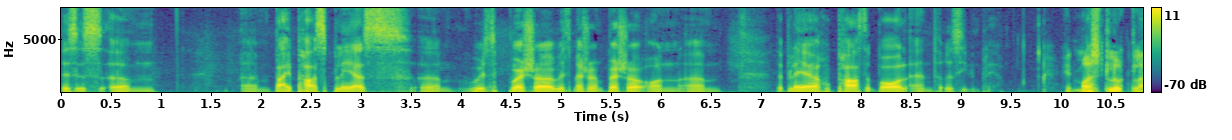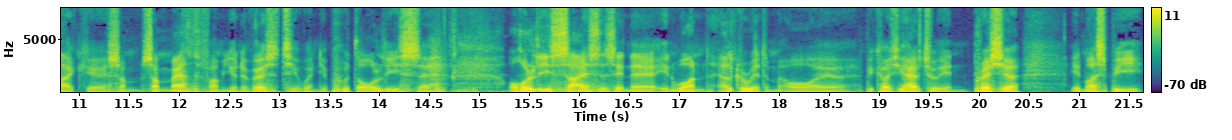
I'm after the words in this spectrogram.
this is um, um, bypass players um, with pressure, with measuring pressure on um, the player who passed the ball and the receiving player. It must look like uh, some some math from university when you put all these uh, all these sizes in uh, in one algorithm, or uh, because you have to in pressure. It must be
